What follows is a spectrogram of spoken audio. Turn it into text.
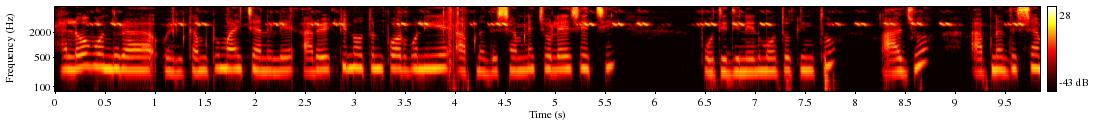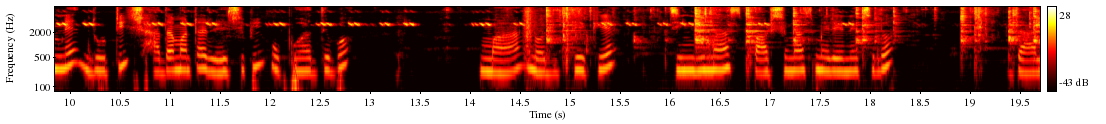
হ্যালো বন্ধুরা, ওয়েলকাম টু মাই চ্যানেলে আরও একটি নতুন পর্ব নিয়ে আপনাদের সামনে চলে এসেছি। প্রতিদিনের মতো কিন্তু আজও আপনাদের সামনে দুটি সাদামাটা রেসিপি উপহার দেব। মা নদী থেকে চিংড়ি মাছ, পার্শে মাছ মেরে এনেছিল। জাল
